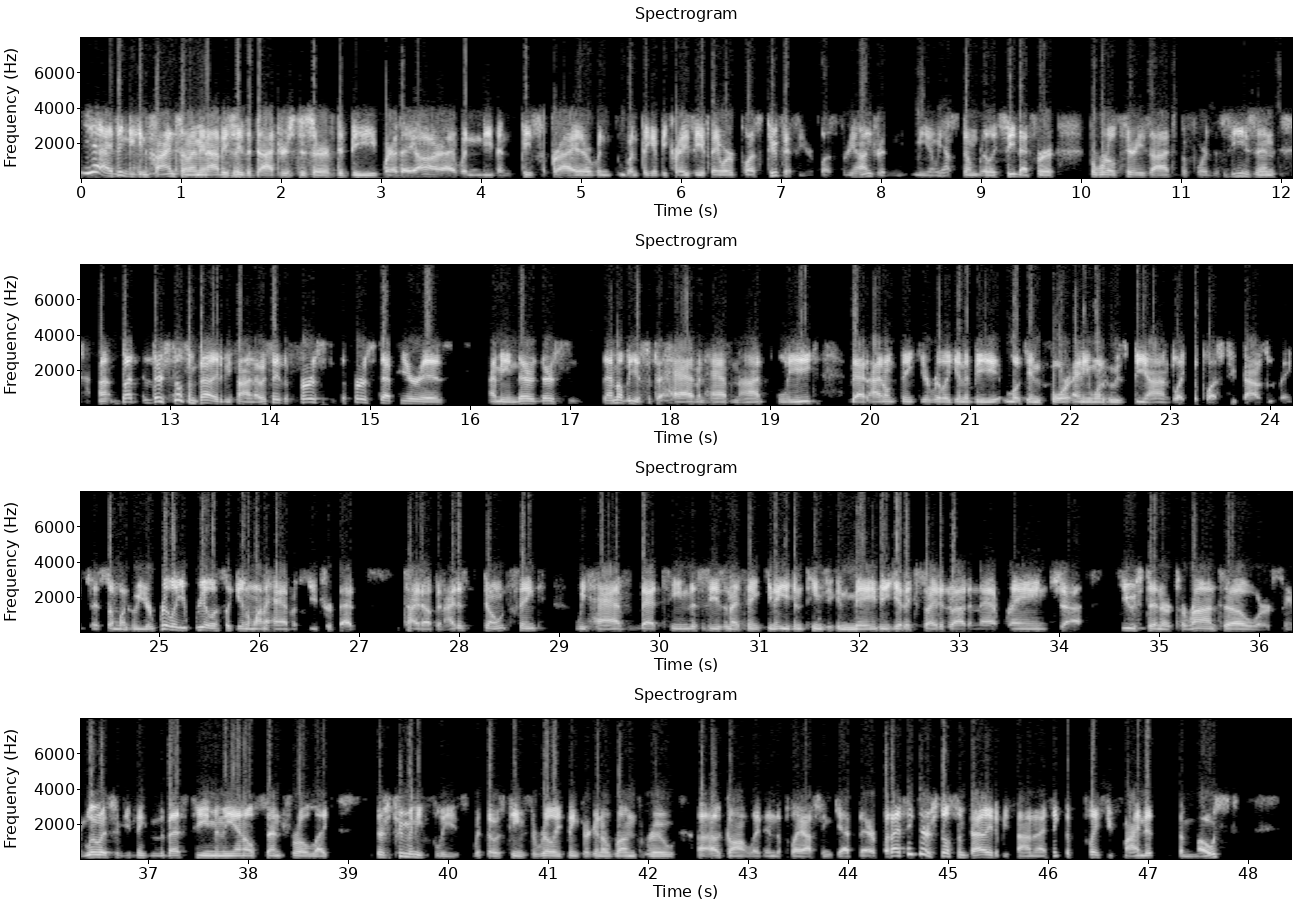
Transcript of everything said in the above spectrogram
Yeah, I think you can find some. I mean, obviously the Dodgers deserve to be where they are. I wouldn't even be surprised or wouldn't, wouldn't think it'd be crazy if they were plus 250 or plus 300. You know, we yep. just don't really see that for, for World Series odds before the season. Uh, but there's still some value to be found. I would say the first the first step here is, I mean, there there's MLB is such a have and have not league that I don't think you're really going to be looking for anyone who's beyond like the plus 2000 range as someone who you're really realistically going to want to have a future bet tied up And I just don't think we have that team this season. I think, you know, even teams you can maybe get excited about in that range, uh, Houston or Toronto or St. Louis, if you think they're the best team in the NL Central, like there's too many fleas with those teams to really think they're going to run through a gauntlet in the playoffs and get there. But I think there's still some value to be found. And I think the place you find it the most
